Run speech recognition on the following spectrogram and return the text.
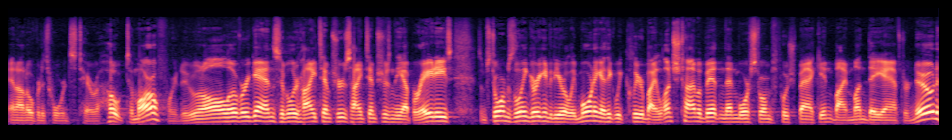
and on over to towards Terre Haute. Tomorrow, we're going to do it all over again. Similar high temperatures, high temperatures in the upper 80s. Some storms lingering into the early morning. I think we clear by lunchtime a bit and then then more storms push back in by Monday afternoon.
